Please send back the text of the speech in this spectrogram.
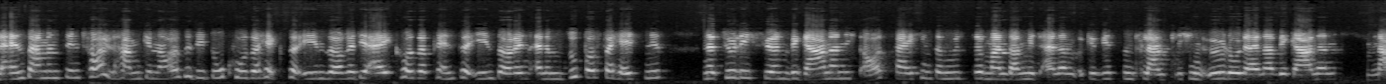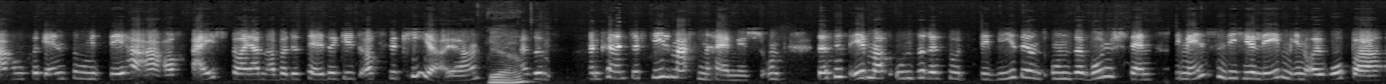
Leinsamen sind toll, haben genauso die Docosahexaensäure, die Eicosapentaensäure in einem super Verhältnis. Natürlich für einen Veganer nicht ausreichend, da müsste man dann mit einem gewissen pflanzlichen Öl oder einer veganen Nahrungsergänzung mit DHA auch beisteuern, aber dasselbe gilt auch für Kia, ja. ja. Also man könnte viel machen heimisch. Und das ist eben auch unsere so Devise und unser Wunsch, denn die Menschen, die hier leben in Europa,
